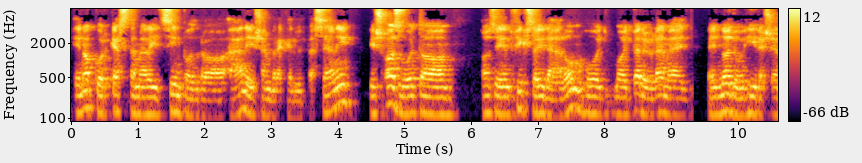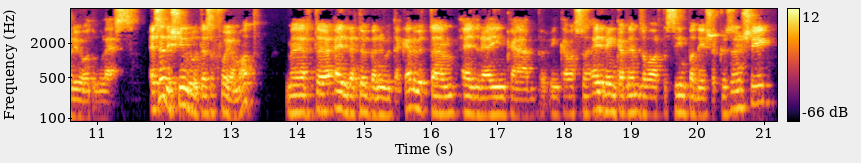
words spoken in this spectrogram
én akkor kezdtem el így színpadra állni és emberek előtt beszélni, és az volt a, az én fixa ideálom, hogy majd belőlem egy, egy nagyon híres előadó lesz. Ezzel is indult ez a folyamat, mert egyre többen ültek előttem, egyre inkább, inkább azt mondom, egyre inkább nem zavart a színpad és a közönség.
